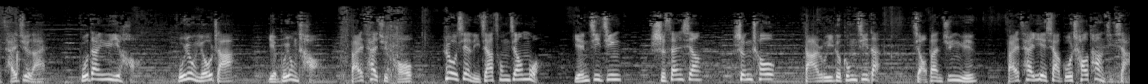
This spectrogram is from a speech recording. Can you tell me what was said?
材俱来，不但寓意好，不用油炸，也不用炒，白菜去头，肉馅里加葱姜末、盐鸡精、十三香、生抽，打入一个公鸡蛋，搅拌均匀。白菜叶下锅焯烫几下，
